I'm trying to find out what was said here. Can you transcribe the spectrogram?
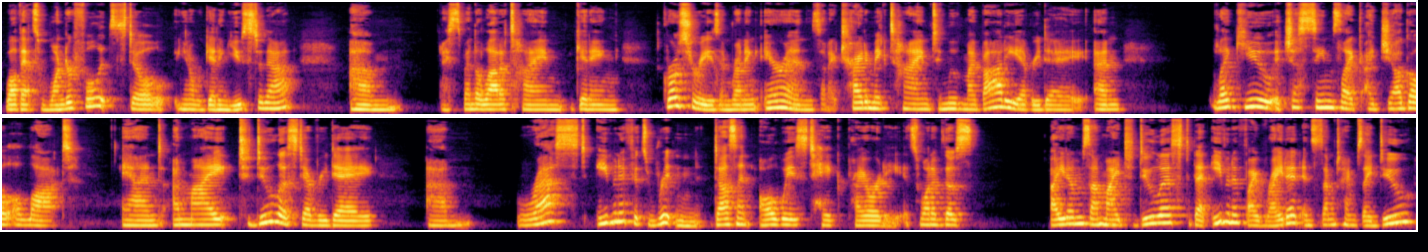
while that's wonderful, it's still, you know, we're getting used to that. Um, I spend a lot of time getting groceries and running errands, and I try to make time to move my body every day. And like you, it just seems like I juggle a lot. And on my to do list every day, um, rest, even if it's written, doesn't always take priority. It's one of those items on my to do list that even if I write it, and sometimes I do,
